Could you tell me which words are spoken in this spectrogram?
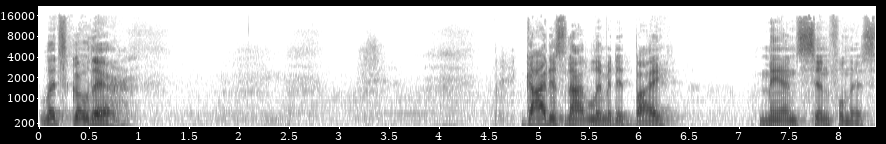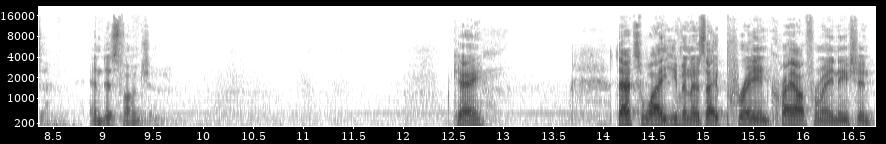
Let's go there. God is not limited by man's sinfulness and dysfunction. Okay? That's why, even as I pray and cry out for my nation,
